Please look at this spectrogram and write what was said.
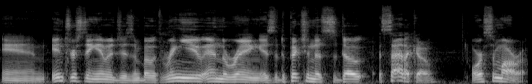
and interesting images in both Ringu and The Ring is the depiction of Sado- Sadako, or Samara.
